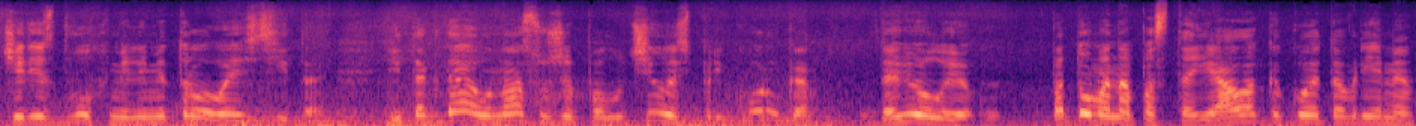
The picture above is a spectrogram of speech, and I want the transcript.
через двухмиллиметровое сито. И тогда у нас уже получилась прикормка. Довел ее. Потом она постояла какое-то время.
